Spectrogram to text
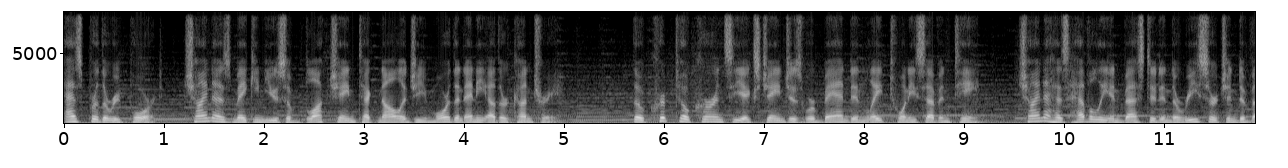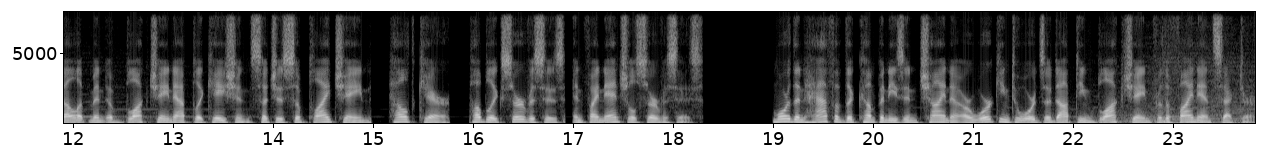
As per the report, China is making use of blockchain technology more than any other country. Though cryptocurrency exchanges were banned in late 2017, China has heavily invested in the research and development of blockchain applications such as supply chain, healthcare, public services, and financial services. More than half of the companies in China are working towards adopting blockchain for the finance sector.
